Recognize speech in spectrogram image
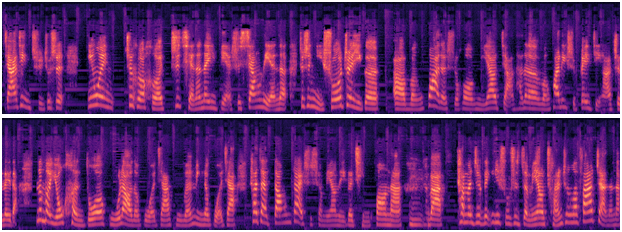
加进去，就是因为这个和之前的那一点是相连的。就是你说这一个呃文化的时候，你要讲它的文化历史背景啊之类的。那么有很多古老的国家、古文明的国家，它在当代是什么样的一个情况呢？嗯，对吧？他们这个艺术是怎么样传承和发展的呢？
